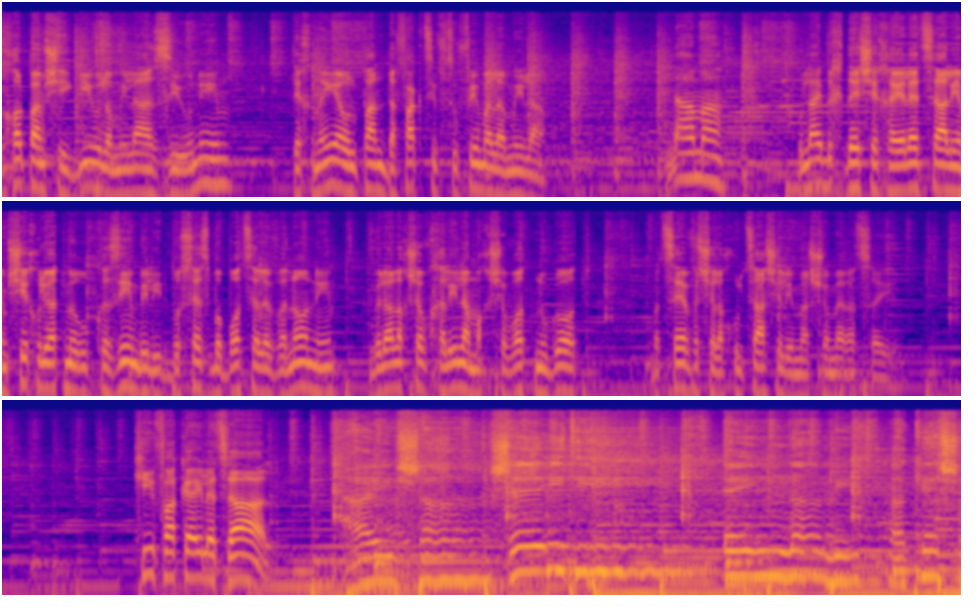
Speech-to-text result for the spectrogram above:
בכל פעם שהגיעו למילה זיונים, טכנאי האולפן דפק צפצופים על המילה. למה? אולי בכדי שחיילי צה"ל ימשיכו להיות מרוכזים בלהתבוסס בבוץ הלבנוני ולא לחשוב חלילה מחשבות נוגות בצבע של החולצה שלי מהשומר הצעיר. כיפה כאלה צה"ל! האישה שאיתי אינה מתעקשת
